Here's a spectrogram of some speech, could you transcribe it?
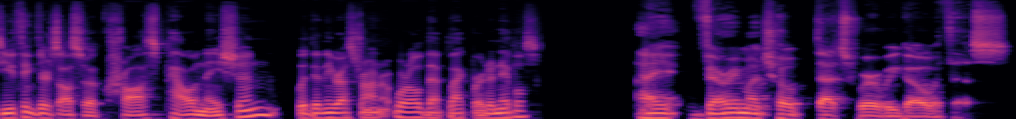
do you think there's also a cross pollination within the restaurant world that Blackbird enables? I very much hope that's where we go with this.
